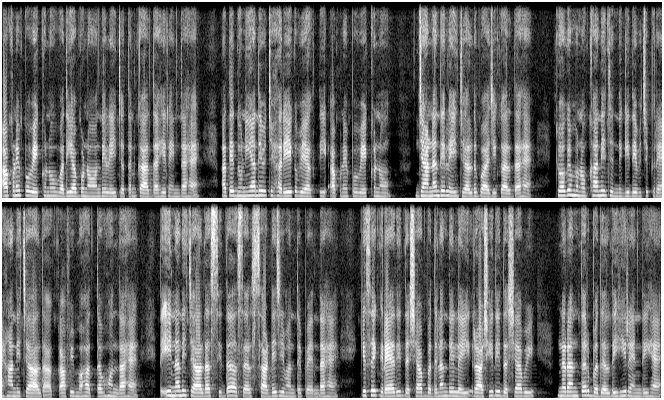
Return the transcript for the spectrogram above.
ਆਪਣੇ ਭਵਿੱਖ ਨੂੰ ਵਧੀਆ ਬਣਾਉਣ ਦੇ ਲਈ ਯਤਨ ਕਰਦਾ ਹੀ ਰਹਿੰਦਾ ਹੈ ਅਤੇ ਦੁਨੀਆ ਦੇ ਵਿੱਚ ਹਰੇਕ ਵਿਅਕਤੀ ਆਪਣੇ ਭਵਿੱਖ ਨੂੰ ਜਾਣਨ ਦੇ ਲਈ ਜਲਦਬਾਜ਼ੀ ਕਰਦਾ ਹੈ, ਕਿਉਂਕਿ ਮਨੁੱਖਾਂ ਦੀ ਜ਼ਿੰਦਗੀ ਦੇ ਵਿੱਚ ਗ੍ਰਹਿਾਂ ਦੀ ਚਾਲ ਦਾ ਕਾਫੀ ਮਹੱਤਵ ਹੁੰਦਾ ਹੈ ਤੇ ਇਹਨਾਂ ਦੀ ਚਾਲ ਦਾ ਸਿੱਧਾ ਅਸਰ ਸਾਡੇ ਜੀਵਨ ਤੇ ਪੈਂਦਾ ਹੈ। ਕਿਸੇ ਗ੍ਰਹਿ ਦੀ ਦਸ਼ਾ ਬਦਲਣ ਦੇ ਲਈ ਰਾਸ਼ੀ ਦੀ ਦਸ਼ਾ ਵੀ ਨਿਰੰਤਰ ਬਦਲਦੀ ਹੀ ਰਹਿੰਦੀ ਹੈ।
